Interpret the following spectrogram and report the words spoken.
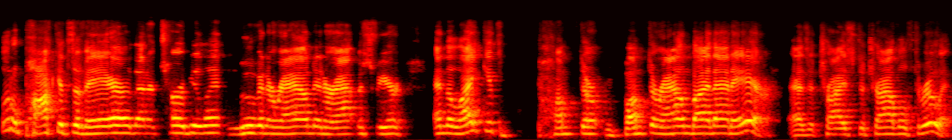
little pockets of air that are turbulent moving around in our atmosphere, and the light gets pumped or bumped around by that air as it tries to travel through it.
